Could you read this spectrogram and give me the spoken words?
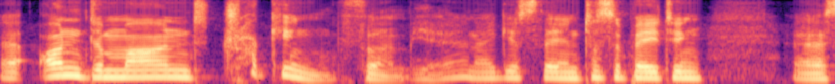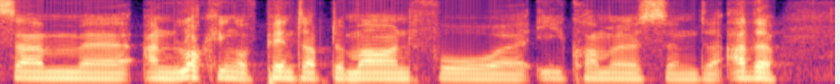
uh, on demand trucking firm here. And I guess they're anticipating uh, some uh, unlocking of pent up demand for e commerce and other uh, uh,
